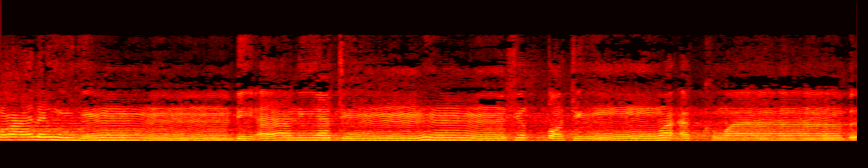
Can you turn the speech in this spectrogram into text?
عليهم بآنية فضة وأكواب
